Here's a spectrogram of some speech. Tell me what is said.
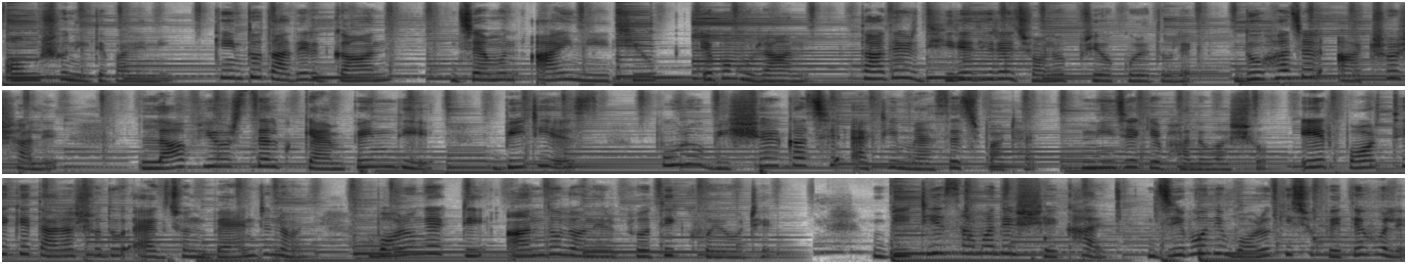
অংশ নিতে পারেনি। কিন্তু তাদের গান, যেমন আই নিড ইউ এবং রান, তাদের ধীরে ধীরে জনপ্রিয় করে তোলে। দু হাজার আঠেরো সালে লাভ ইয়োর সেলফ ক্যাম্পেইন দিয়ে বিটিএস পুরো বিশ্বের কাছে একটি মেসেজ পাঠায়, নিজেকে ভালোবাসো। এরপর থেকে তারা শুধু একজন ব্যান্ড নয়, বরং একটি আন্দোলনের প্রতীক হয়ে ওঠে। বিটিএস আমাদের শেখায় জীবনে বড় কিছু পেতে হলে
